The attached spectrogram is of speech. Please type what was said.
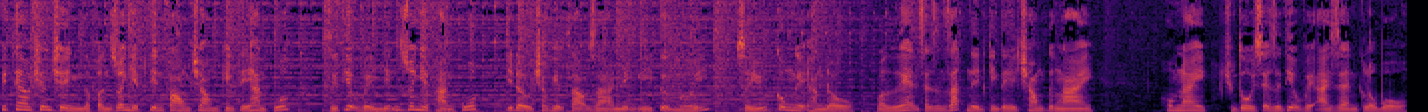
Tiếp theo chương trình là phần doanh nghiệp tiên phong trong kinh tế Hàn Quốc, giới thiệu về những doanh nghiệp Hàn Quốc đi đầu trong việc tạo ra những ý tưởng mới, sở hữu công nghệ hàng đầu và hứa hẹn sẽ dẫn dắt nền kinh tế trong tương lai. Hôm nay, chúng tôi sẽ giới thiệu về Aizen Global,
